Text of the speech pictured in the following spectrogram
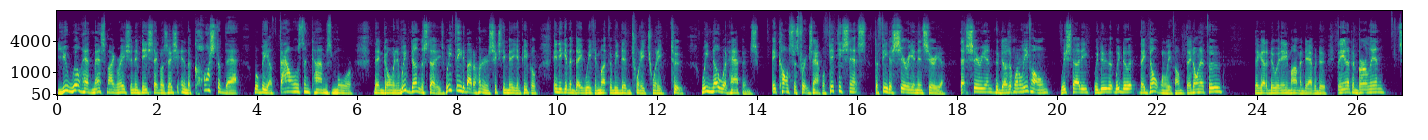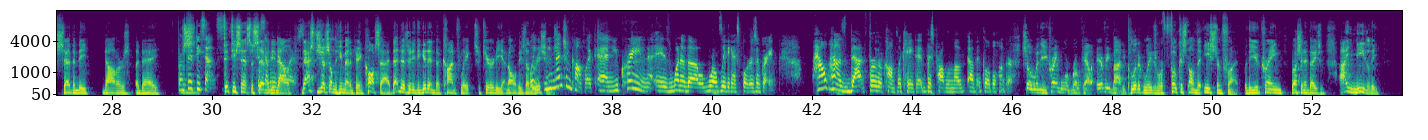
you will have mass migration and destabilization, and the cost of that will be a thousand times more than going in. We've done the studies. We feed about 160 million people any given day, week, and month that we did in 2022. We know what happens. It costs us, for example, 50 cents to feed a Syrian in Syria. That Syrian who doesn't want to leave home, we study, we do that, we do it. They don't want to leave home. They don't have food. They got to do what any mom and dad would do. They end up in Berlin, $70 a day. From 50 cents. 50 cents to To $70. $70. That's just on the humanitarian cost side. That doesn't even get into conflict, security, and all these other Well, issues. You mentioned conflict, and Ukraine is one of the world's leading exporters of grain. How has that further complicated this problem of, of global hunger? So when the Ukraine war broke out, everybody, political leaders, were focused on the Eastern Front with the Ukraine Russian invasion. I immediately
